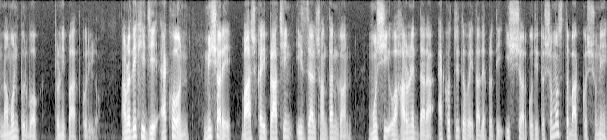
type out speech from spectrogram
নমনপূর্বক প্রণিপাত করিল। আমরা দেখি যে এখন মিশরে বাসকারী প্রাচীন ইসরায়েল সন্তানগণ মসি ও হারনের দ্বারা একত্রিত হয়ে তাদের প্রতি ঈশ্বর কথিত সমস্ত বাক্য শুনে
